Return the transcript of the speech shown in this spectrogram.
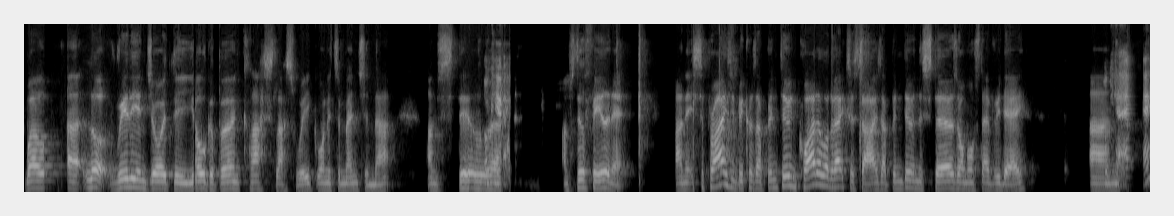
Well, uh, look, really enjoyed the yoga burn class last week. Wanted to mention that. I'm still, uh, okay. uh, I'm still feeling it, and it's surprising because I've been doing quite a lot of exercise. I've been doing the stairs almost every day. And okay.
